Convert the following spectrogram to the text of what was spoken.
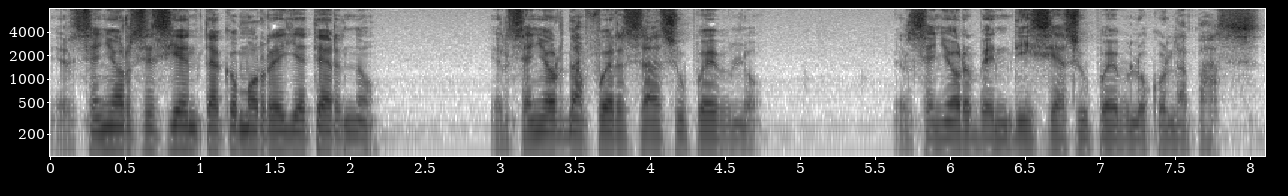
El Señor se sienta como Rey eterno. El Señor da fuerza a su pueblo. El Señor bendice a su pueblo con la paz.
